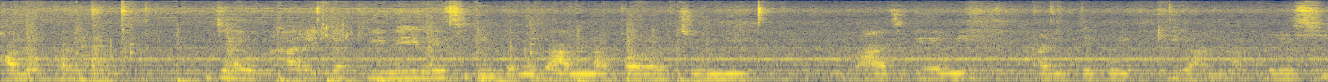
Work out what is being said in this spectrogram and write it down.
ভালো হয়? যাই হোক, হাঁড়িটা কিনে এনেছি কিন্তু আমি রান্না করার জন্য। আজকে আমি হাঁড়িতে করে কী রান্না করেছি?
